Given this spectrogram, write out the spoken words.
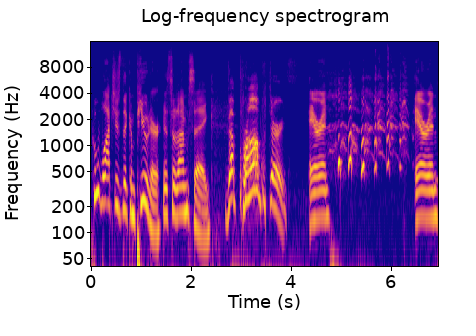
who watches the computer? That's what I'm saying. The prompters. Aaron, Aaron,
